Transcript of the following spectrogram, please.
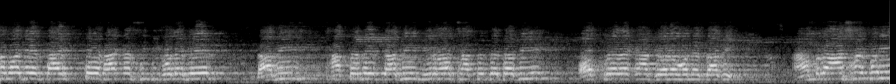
সমাজের দায়িত্ব, ঢাকা সিটি কলেজের দাবি, ছাত্রদের দাবি, নিরহ ছাত্রদের দাবি, অত্র এলাকার জনগণের দাবি। আমরা আশা করি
